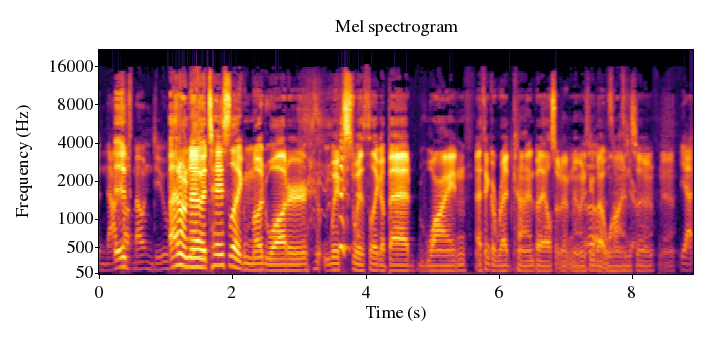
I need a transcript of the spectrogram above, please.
a knockoff It- Mountain Dew? I don't know. It tastes like mud water mixed with like a bad wine. I think a red kind, but I also don't know anything Oh, about wine. So yeah. yeah,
